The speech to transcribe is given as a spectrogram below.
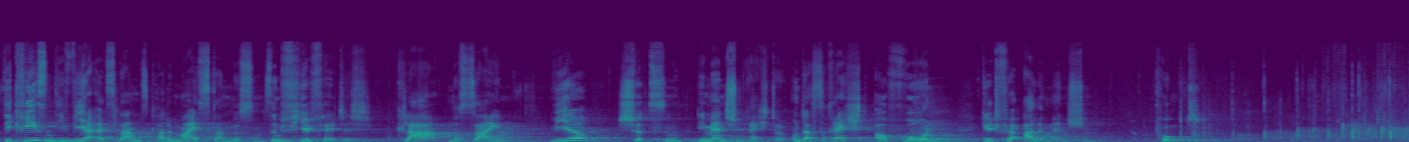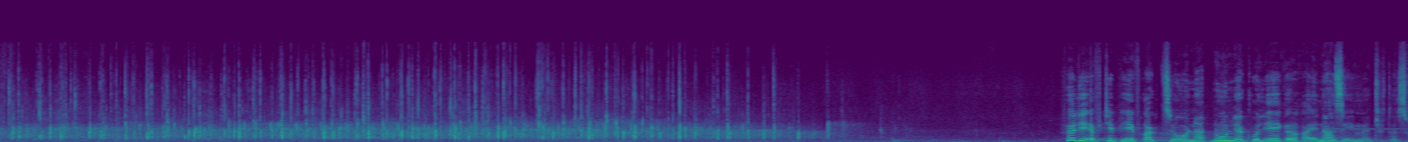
Die Krisen, die wir als Land gerade meistern müssen, sind vielfältig. Klar muss sein, wir schützen die Menschenrechte und das Recht auf Wohnen gilt für alle Menschen. Punkt. Für die FDP-Fraktion hat nun der Kollege Rainer Seemet das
